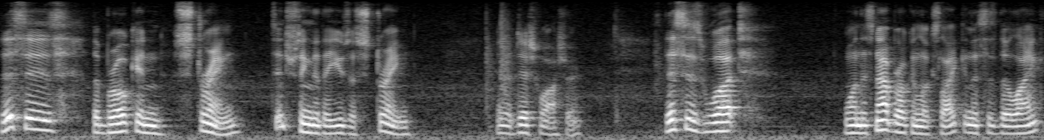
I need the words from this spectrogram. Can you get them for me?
This is the broken string. It's interesting that they use a string in a dishwasher. This is what one that's not broken looks like, and this is the length.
